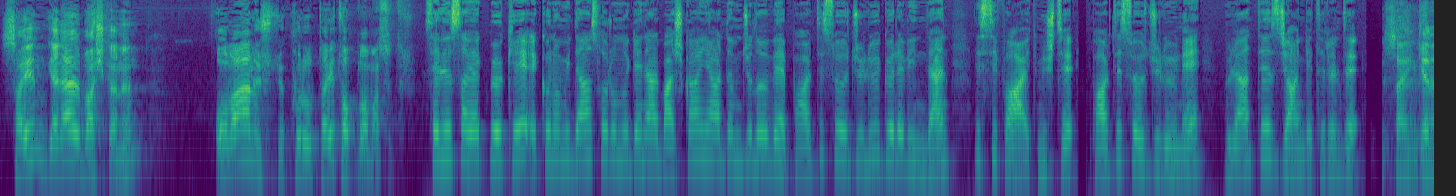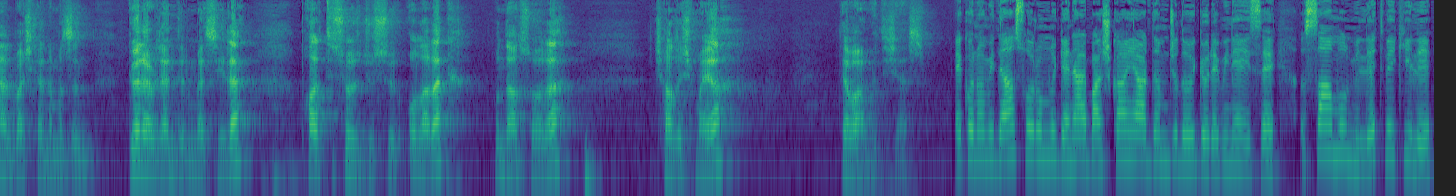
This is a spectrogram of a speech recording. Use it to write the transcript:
Sayın Genel Başkan'ın olağanüstü kurultayı toplamasıdır. Selin Sayak Böke ekonomiden sorumlu genel başkan yardımcılığı ve parti sözcülüğü görevinden istifa etmişti. Parti sözcülüğüne Bülent Tezcan getirildi. Sayın Genel Başkanımızın görevlendirilmesiyle parti sözcüsü olarak bundan sonra çalışmaya devam edeceğiz. Ekonomiden sorumlu genel başkan yardımcılığı görevine ise İstanbul Milletvekili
